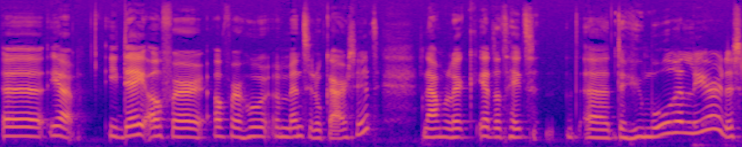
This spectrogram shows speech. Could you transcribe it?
uh, ja, idee over, over hoe een mens in elkaar zit. Namelijk, ja, dat heet uh, de humorenleer. Dus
